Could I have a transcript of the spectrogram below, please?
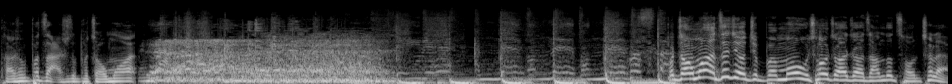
他说不咋说不着毛。不着毛，这叫就把毛朝长长，咱们都草吃了。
